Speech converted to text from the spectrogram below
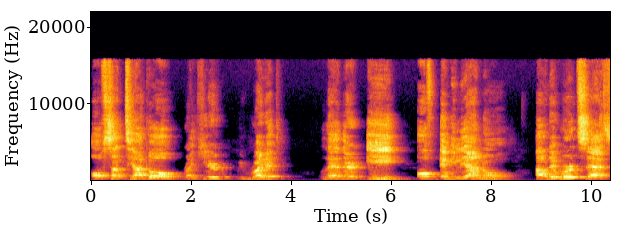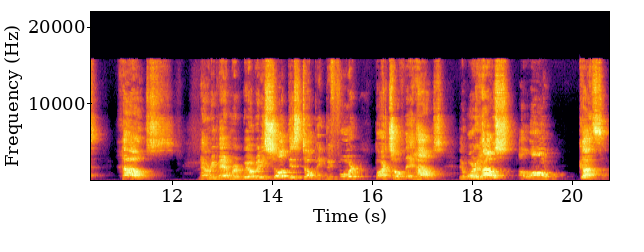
of Santiago. Right here, we write it. Letter E of Emiliano. How the word says house. Now remember, we already saw this topic before parts of the house. The word house alone, casa.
